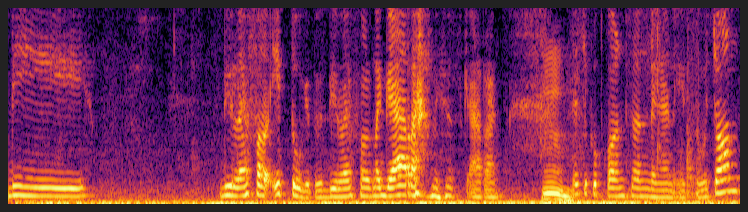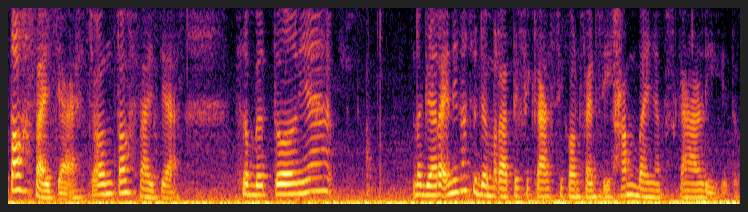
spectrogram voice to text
di di level itu gitu, di level negara nih sekarang. Hmm. Saya cukup concern dengan itu. Contoh saja, contoh saja. Sebetulnya negara ini kan sudah meratifikasi konvensi HAM banyak sekali gitu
